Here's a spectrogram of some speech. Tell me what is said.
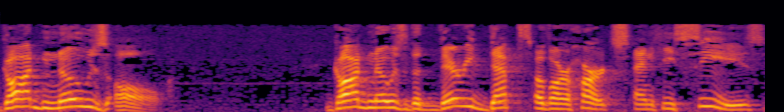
God knows all. God knows the very depths of our hearts and He sees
